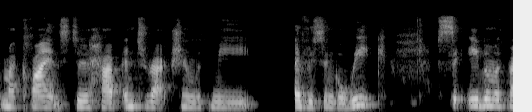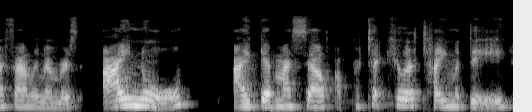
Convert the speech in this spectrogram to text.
my clients to have interaction with me every single week. So even with my family members, I know I give myself a particular time a day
